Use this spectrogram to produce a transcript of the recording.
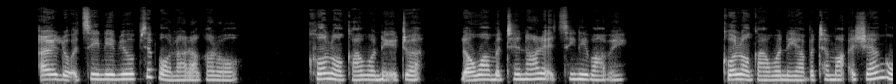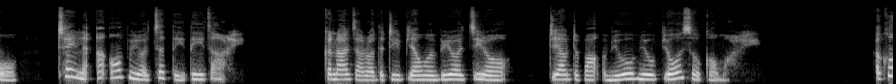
။အဲဒီလိုအခြေအနေမျိုးဖြစ်ပေါ်လာတာကတော့ခွန်းလွန်ကားဝတ်နေအတွက်လုံးဝမထင်ထားတဲ့အခြေအနေပါပဲ။ခွန်းလွန်ကားဝတ်နေရပထမအရန်ကိုထိတ်လက်အံ့ဩပြီးတော့ကြက်သေးသေးကြတယ်။ခဏကြာတော့တတိပြန်ဝင်ပြီးတော့ကြည့်တော့တယောက်တစ်ပေါက်အမျိုးမျိုးပြောဆိုကုန်ပါတယ်။အခု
